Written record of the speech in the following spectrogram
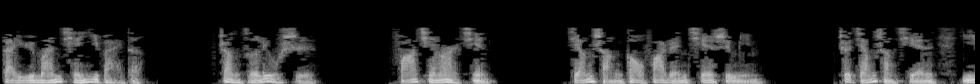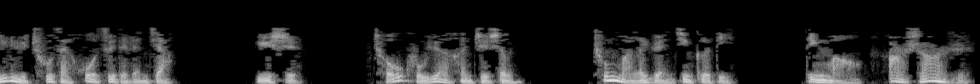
敢于瞒钱一百的，杖责六十，罚钱二千，奖赏告发人前十名。这奖赏钱一律出在获罪的人家。于是愁苦怨恨之声充满了远近各地。丁卯。二十二日，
